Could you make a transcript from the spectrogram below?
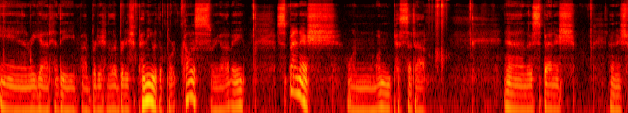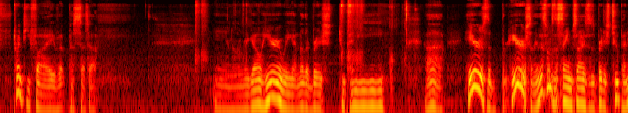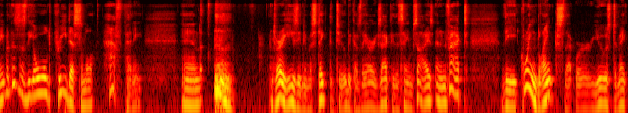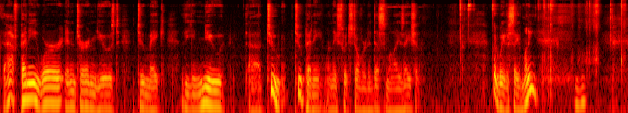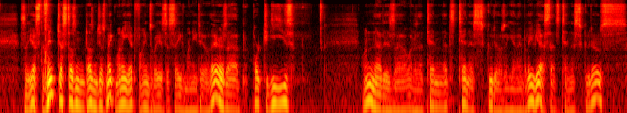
And we got the uh, British, another British penny with the portcullis. We got a Spanish one, one peseta, and a Spanish, Spanish 25 peseta. And on we go here. We got another British two penny. Ah, here's the here's something. This one's the same size as British two penny, but this is the old pre-decimal half penny. And it's very easy to mistake the two because they are exactly the same size. And in fact, the coin blanks that were used to make the halfpenny were in turn used to make the new uh, two two penny when they switched over to decimalization. Good way to save money. Mm-hmm. So yes, the mint just doesn't doesn't just make money; it finds ways to save money too. There's a Portuguese one that is uh, what is that? Ten. That's ten escudos again, I believe. Yes, that's ten escudos.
